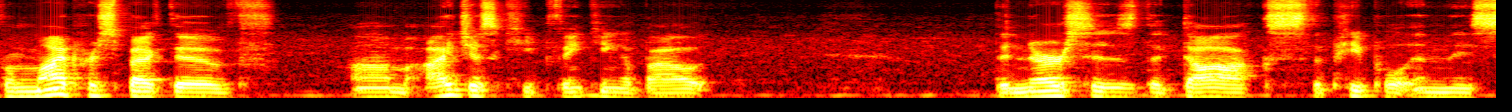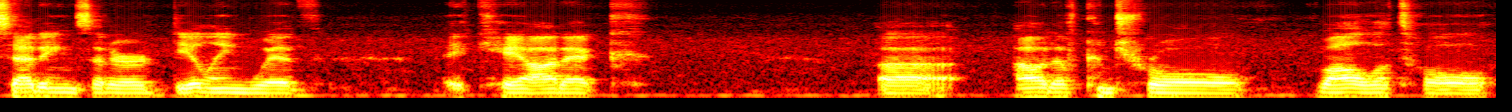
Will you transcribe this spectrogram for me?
from my perspective um, i just keep thinking about the nurses, the docs, the people in these settings that are dealing with a chaotic, uh, out of control, volatile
